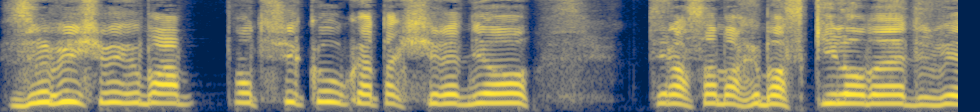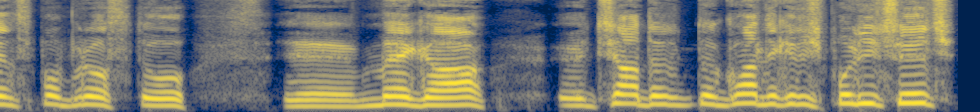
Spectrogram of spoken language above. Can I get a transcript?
Zrobiliśmy chyba po trzy kółka tak średnio. Trasa ma chyba z kilometr, więc po prostu e, mega. E, Trzeba do, dokładnie kiedyś policzyć.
